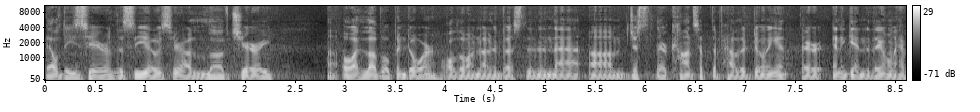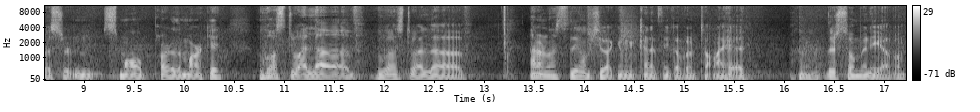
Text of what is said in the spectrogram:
LD's here, the CEO's here. I love Cherre. Uh, oh, I love Opendoor, although I'm not invested in that. Um, just their concept of how they're doing it. They're, and again, they only have a certain small part of the market. Who else do I love? Who else do I love? I don't know. That's the only two I can kind of think of on top of my head. There's so many of them.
